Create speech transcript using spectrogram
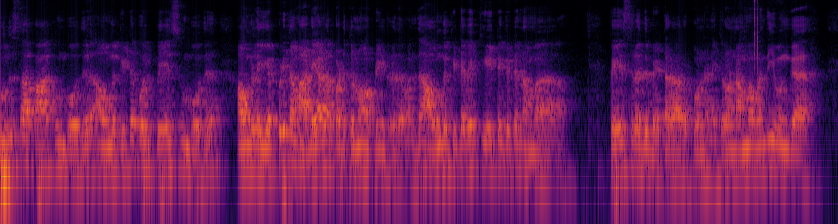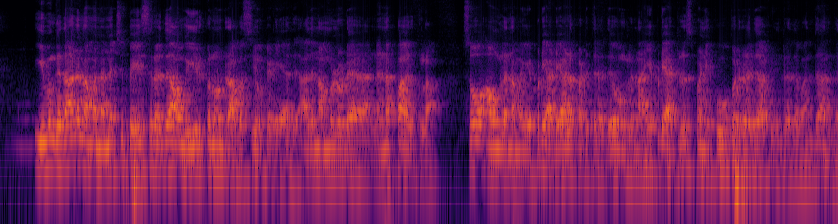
புதுசாக பார்க்கும்போது அவங்கக்கிட்ட போய் பேசும்போது அவங்கள எப்படி நம்ம அடையாளப்படுத்தணும் அப்படின்றத வந்து அவங்கக்கிட்டவே கேட்டுக்கிட்டு நம்ம பேசுகிறது பெட்டராக இருக்கும்னு நினைக்கிறோம். நம்ம வந்து இவங்க இவங்க தானே நம்ம நினச்சி பேசுகிறது அவங்க இருக்கணுன்ற அவசியம் கிடையாது. அது நம்மளோட நினப்பாக இருக்கலாம். ஸோ அவங்கள நம்ம எப்படி அடையாளப்படுத்துறது? உங்களை நான் எப்படி அட்ரஸ் பண்ணி கூப்பிடுறது அப்படின்றத வந்து அந்த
